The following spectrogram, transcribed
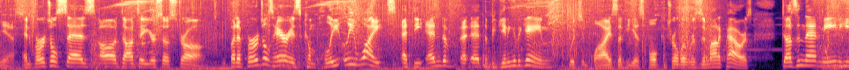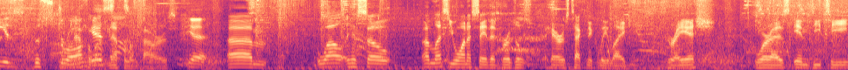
Yes. And Virgil says, "Oh, Dante, you're so strong." But if Virgil's hair is completely white at the end of at at the beginning of the game, which implies that he has full control over his demonic powers, doesn't that mean he is the Nephilim, strongest? Nephilim powers. Yeah. Um, well, so unless you want to say that Virgil's hair is technically like grayish, whereas in DT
